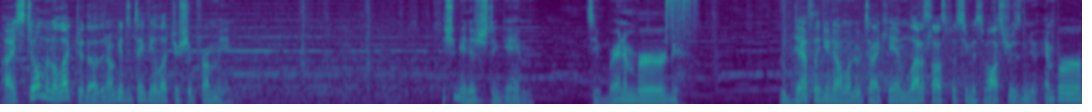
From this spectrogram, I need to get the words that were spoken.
I still am an elector, though. They don't get to take the electorship from me. This should be an interesting game. Let's see, Brandenburg. We definitely do not want to attack him. Ladislaus Posthumus of Austria is the new emperor.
